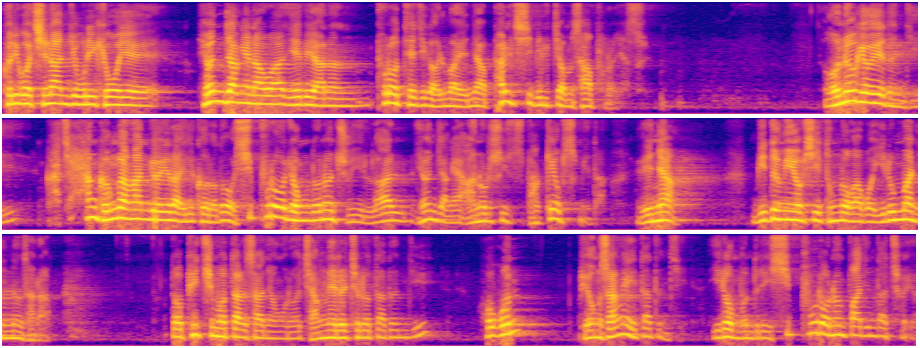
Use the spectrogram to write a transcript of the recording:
그리고 지난주 우리 교회 현장에 나와 예배하는 프로테지가 얼마였냐? 81.4%였어요. 어느 교회든지 가장 건강한 교회라 일컬어도 10% 정도는 주일날 현장에 안올 수밖에 없습니다. 왜냐? 믿음이 없이 등록하고 이름만 있는 사람. 또 피치 못할 사정으로 장례를 치렀다든지 혹은 병상에 있다든지 이런 분들이 10%는 빠진다 쳐요.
